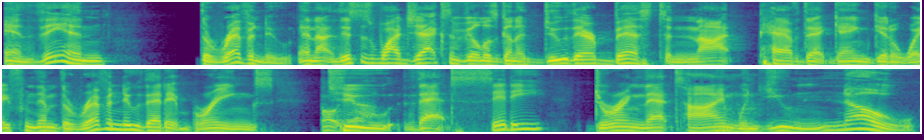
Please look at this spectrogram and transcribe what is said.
And then the revenue. And I, this is why Jacksonville is going to do their best to not have that game get away from them. The revenue that it brings oh, to that city during that time when mm-hmm. you know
